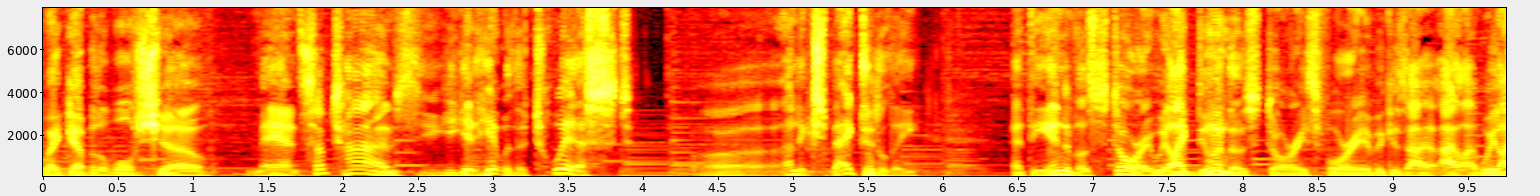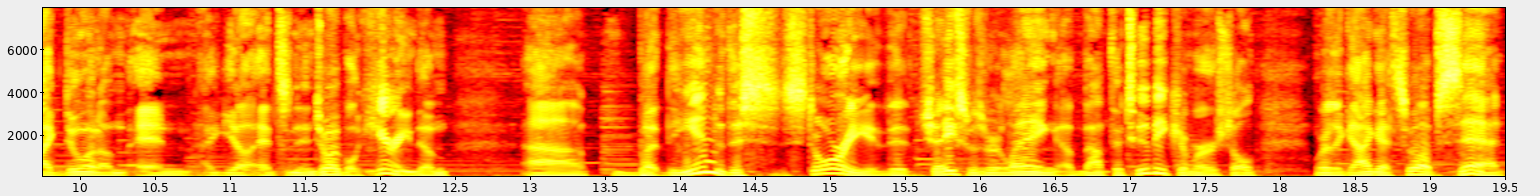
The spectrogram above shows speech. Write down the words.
Wake up with the Wolf Show. Man, sometimes you get hit with a twist uh, unexpectedly at the end of a story. We like doing those stories for you because I, I we like doing them, and you know it's an enjoyable hearing them. Uh, but the end of this story that Chase was relaying about the Tubi commercial, where the guy got so upset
